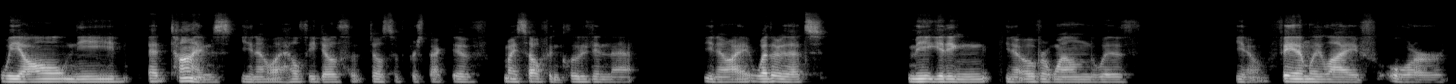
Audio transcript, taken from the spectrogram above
we all need at times, you know, a healthy dose of, dose of perspective, myself included in that. You know, I whether that's me getting, you know, overwhelmed with you know, family life or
